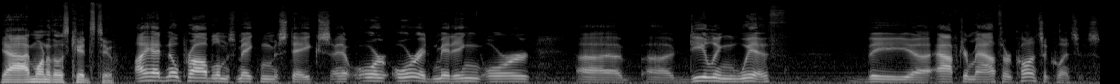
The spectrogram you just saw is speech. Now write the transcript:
Yeah, I'm one of those kids too. I had no problems making mistakes uh, or, or admitting or uh, uh, dealing with the uh, aftermath or consequences.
